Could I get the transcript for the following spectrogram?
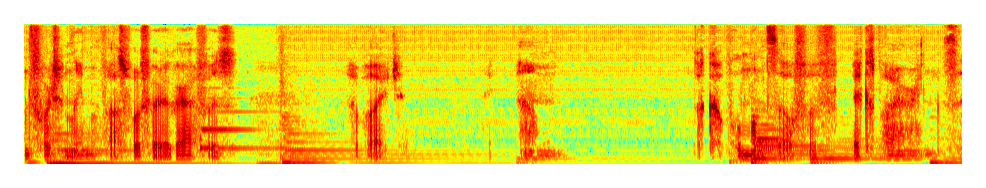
Unfortunately, my passport photograph was about um, a couple months off of expiring, so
